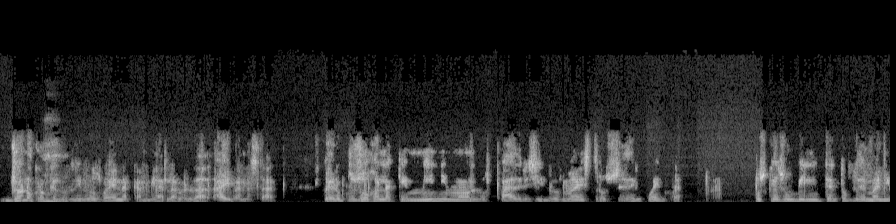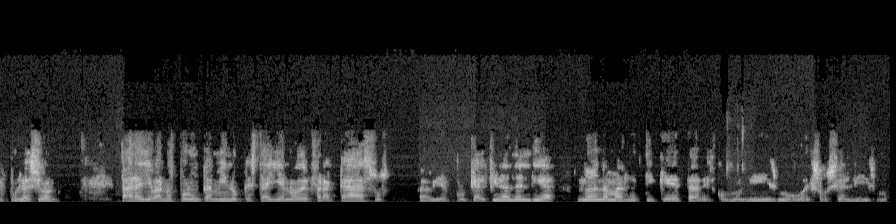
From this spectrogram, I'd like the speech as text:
Yo no creo que los libros vayan a cambiar, la verdad, ahí van a estar. Pero pues ojalá que mínimo los padres y los maestros se den cuenta, pues que es un vil intento de manipulación para llevarnos por un camino que está lleno de fracasos, Javier, porque al final del día no es nada más la etiqueta del comunismo o el socialismo,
